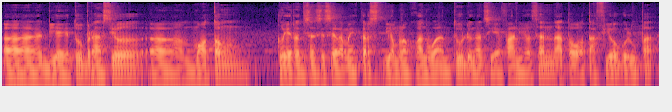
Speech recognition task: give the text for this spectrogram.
uh, dia itu berhasil uh, motong clearance si Makers, dia melakukan one two dengan si Evan Nielsen atau Otavio gue lupa.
